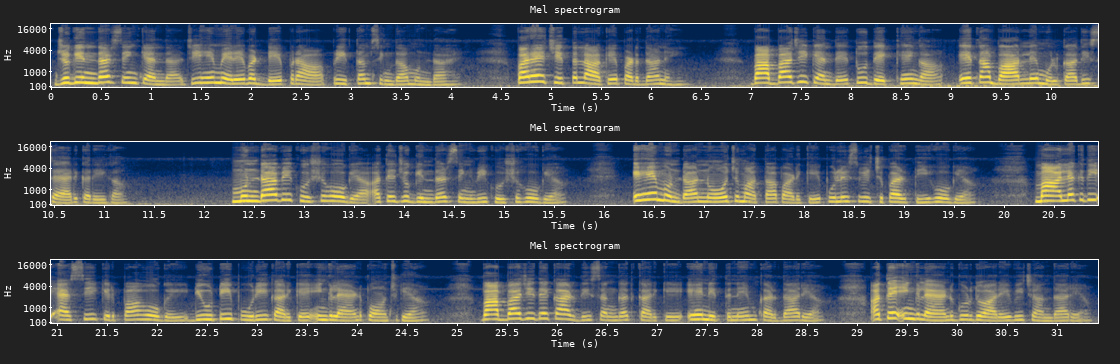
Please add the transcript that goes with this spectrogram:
ਜੋਗਿੰਦਰ ਸਿੰਘ ਕਹਿੰਦਾ, ਜੀ, ਇਹ ਮੇਰੇ ਵੱਡੇ ਭਰਾ ਪ੍ਰੀਤਮ ਸਿੰਘ ਦਾ ਮੁੰਡਾ ਹੈ, ਪਰ ਇਹ ਚਿੱਤ ਲਾ ਕੇ ਪੜਦਾ ਨਹੀਂ। ਬਾਬਾ ਜੀ ਕਹਿੰਦੇ, ਤੂੰ ਦੇਖੇਗਾ, ਇਹ ਤਾਂ ਬਾਹਰਲੇ ਮੁਲਕਾਂ ਦੀ ਸੈਰ ਕਰੇਗਾ। ਮੁੰਡਾ ਵੀ ਖੁਸ਼ ਹੋ ਗਿਆ ਅਤੇ ਜੋਗਿੰਦਰ ਸਿੰਘ ਵੀ ਖੁਸ਼ ਹੋ ਗਿਆ। ਇਹ ਮੁੰਡਾ ਨੌ ਜਮਾਤਾਂ ਪੜ੍ਹ ਕੇ ਪੁਲਿਸ ਵਿੱਚ ਭਰਤੀ ਹੋ ਗਿਆ। ਮਾਲਕ ਦੀ ਐਸੀ ਕਿਰਪਾ ਹੋ ਗਈ, ਡਿਊਟੀ ਪੂਰੀ ਕਰਕੇ ਇੰਗਲੈਂਡ ਪਹੁੰਚ ਗਿਆ। ਬਾਬਾ ਜੀ ਦੇ ਘਰ ਦੀ ਸੰਗਤ ਕਰਕੇ ਇਹ ਨਿਤਨੇਮ ਕਰਦਾ ਰਿਹਾ ਅਤੇ ਇੰਗਲੈਂਡ ਗੁਰਦੁਆਰੇ ਵੀ ਜਾਂਦਾ ਰਿਹਾ।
